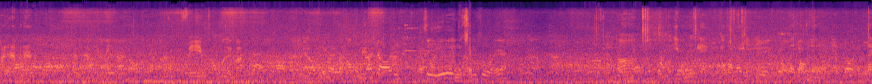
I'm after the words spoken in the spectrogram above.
พันห้าพันห้าฟิล์มสองหมื่นป่ะ สีเลยนะครับ สวยอะ ผมเมื่อกี้ผมเลือกแค่เอาพันห้าสิบถ้าจองเดิมเนี่ยได้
